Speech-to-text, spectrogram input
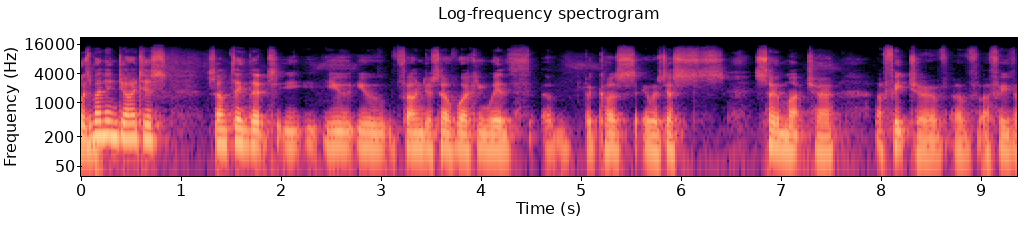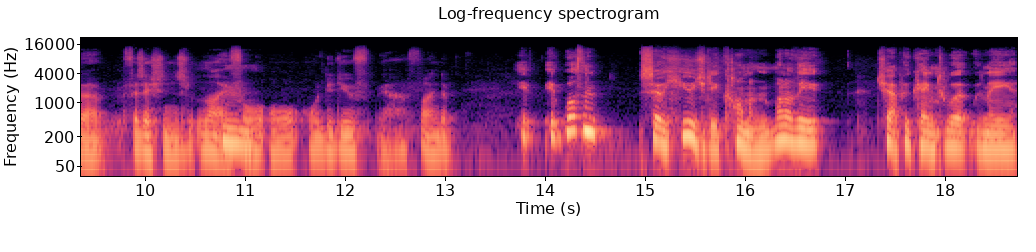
Was hmm. meningitis something that you you found yourself working with uh, because it was just so much a, a feature of, of a fever physician's life, hmm. or, or, or did you find a It, it wasn't so hugely common. One of the chap who came to work with me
